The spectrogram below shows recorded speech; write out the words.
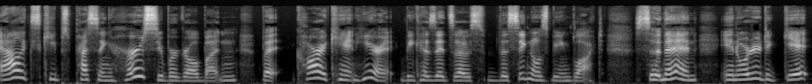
Alex keeps pressing her Supergirl button, but Kara can't hear it because it's a, the signal's being blocked. So then, in order to get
